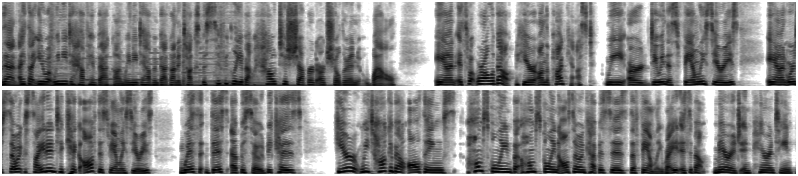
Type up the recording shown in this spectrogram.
that I thought, you know what, we need to have him back on. We need to have him back on to talk specifically about how to shepherd our children well. And it's what we're all about here on the podcast. We are doing this family series, and we're so excited to kick off this family series with this episode because here we talk about all things homeschooling, but homeschooling also encompasses the family, right? It's about marriage and parenting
